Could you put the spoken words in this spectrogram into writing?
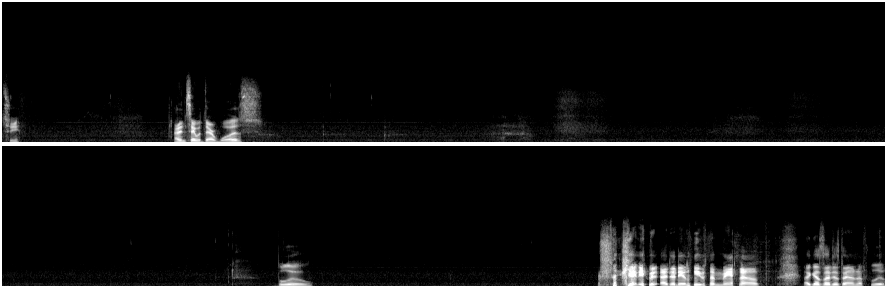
See? I didn't say what there was. Blue. I can't even. I didn't even leave the mana. I guess I just had enough blue.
